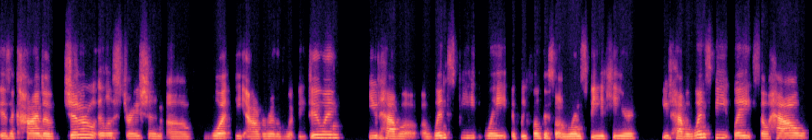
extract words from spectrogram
is a kind of general illustration of what the algorithm would be doing. You'd have a, a wind speed weight, if we focus on wind speed here, you'd have a wind speed weight. So how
